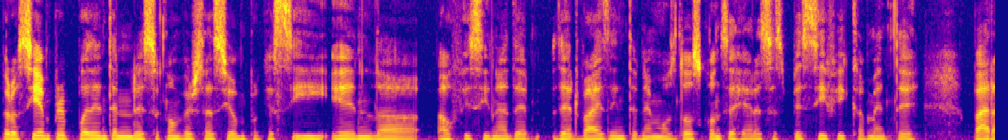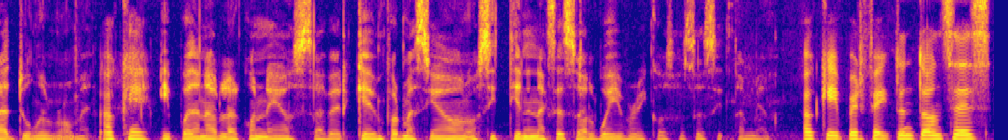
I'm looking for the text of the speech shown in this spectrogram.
pero siempre pueden tener esa conversación porque sí en la oficina de, advising tenemos dos consejeras específicamente para dual enrollment. Okay. Y pueden hablar con ellos, saber qué información o si tienen acceso al waiver y cosas así también. Ok, perfecto. Entonces,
